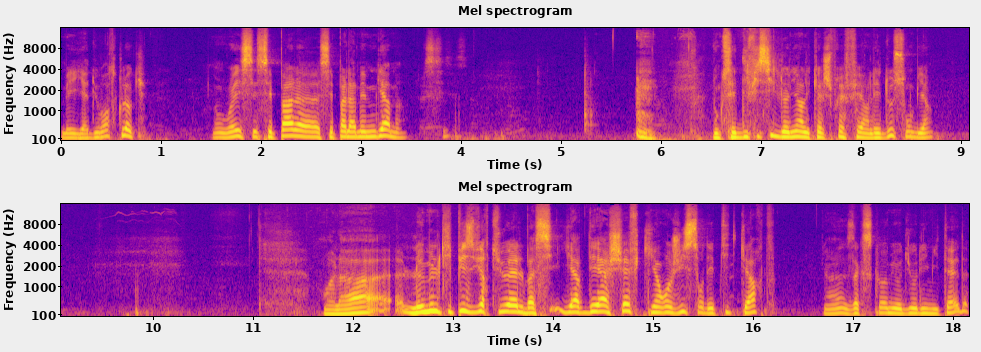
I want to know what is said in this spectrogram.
mais il y a du word clock. Donc vous voyez, ce n'est pas, la, pas la même gamme. Donc c'est difficile de lire lesquels je préfère. Les deux sont bien. Voilà. Le multipiste virtuel, bah, il y a des HF qui enregistrent sur des petites cartes, hein, Zaxcom et Audio Limited,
